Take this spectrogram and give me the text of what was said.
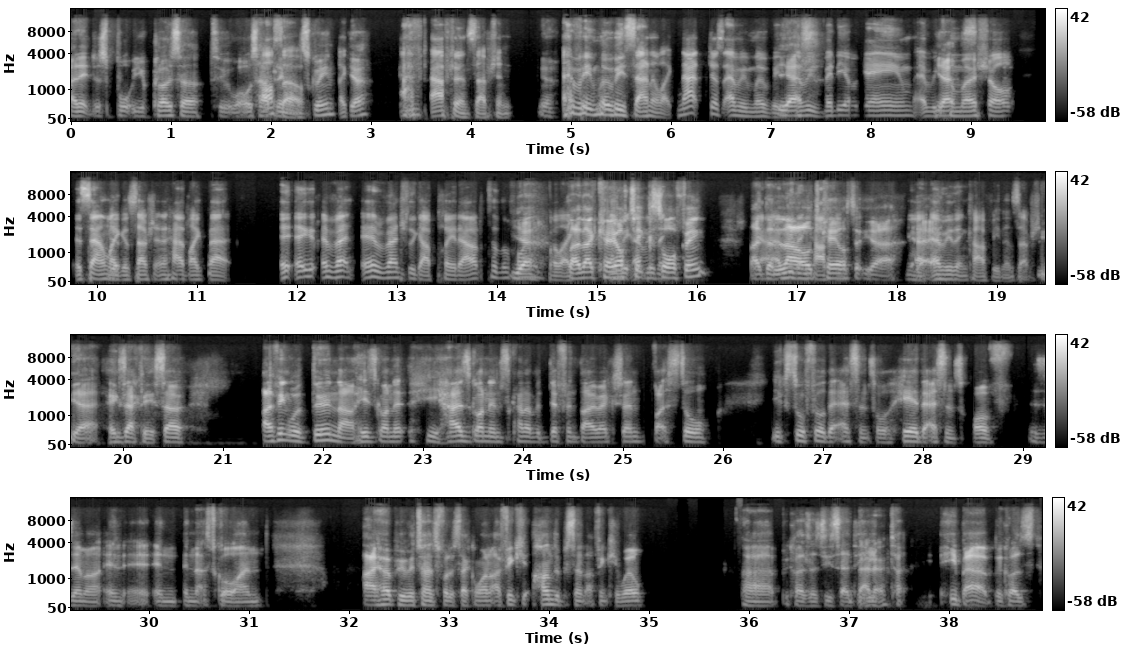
and it just brought you closer to what was happening on Also, the screen. like- yeah, After after Inception, Yeah. every movie sounded like not just every movie, Yes. every video game, every Yes. commercial. It sounded like Inception. It had like that. It, it, event, it eventually got played out to the point, yeah, but like, like, that chaotic everything- sort of thing, like Yeah, the loud copied. chaotic. Yeah, yeah, everything copied Inception. Yeah, exactly. So I think with Dune now, he's gone he has gone in kind of a different direction, but still you can still feel the essence or hear the essence of Zimmer in in in that score. And I hope he returns for the second one. I think hundred percent I think he will. Uh, because as he said, he Better. t- he better because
